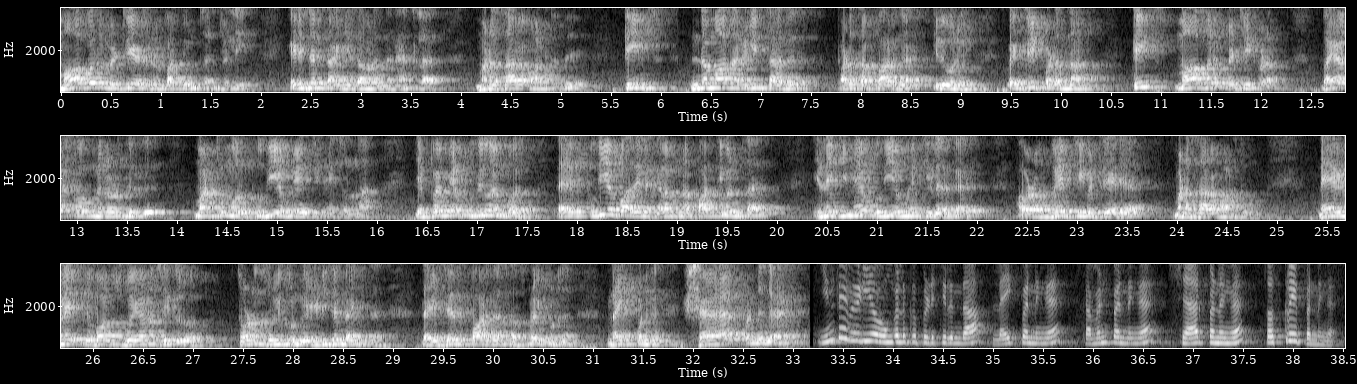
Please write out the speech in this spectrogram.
மாபெரும் வெற்றி அடையணும் பார்த்துன்னு சொல்லி. எடிசன் டாக்கிஸ் அவர் இந்த நேரத்தில் மனசார வாழ்த்துது. டீன்ஸ் இந்த மாதம் ரிலீஸ் ஆகுது. படத்தை பாருங்கள் இது ஒரு வெற்றி படம் தான். டீன்ஸ் மாபெரும் வெற்றி படம். பயாஸ்கோப் நிறுவனத்துக்கு மற்றும் ஒரு புதிய முயற்சினே சொல்லலாம். எப்பவுமே புதிய புதிய பாதையில் கிளம்புனா பார்த்திபன் சார் இன்றைக்குமே புதிய முயற்சியில் இருக்கார். அவரோட முயற்சி வெற்றியடைய மனசார வாழ்த்துவோம். நேர்களே இது போல் சுவையான செய்திகள் தொடர்ந்து சொல்லி கொடுங்க எடிசன் ஆக்கி சார். தயவுசெய்து பாருங்கள் சப்ஸ்கிரைப் பண்ணுங்கள் லைக் பண்ணுங்கள் ஷேர் பண்ணுங்கள் இந்த வீடியோ உங்களுக்கு பிடிச்சிருந்தா லைக் பண்ணுங்கள் கமெண்ட் பண்ணுங்கள் ஷேர் பண்ணுங்கள் சப்ஸ்கிரைப் பண்ணுங்கள்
